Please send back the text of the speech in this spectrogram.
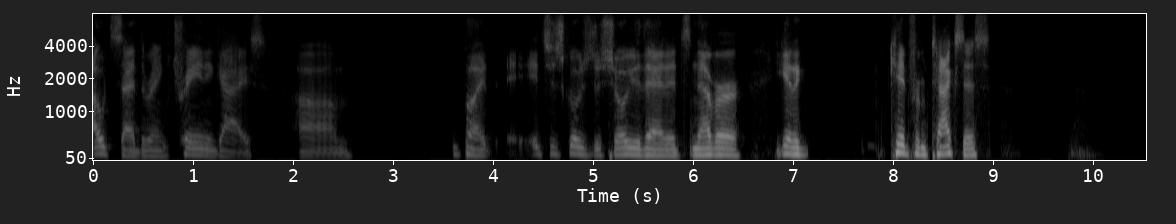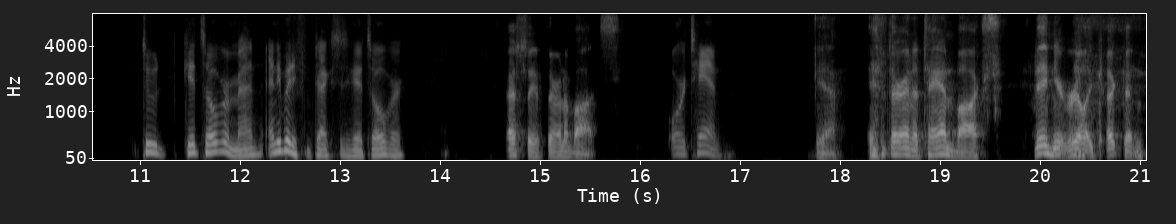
outside the ring, training guys. Um, but it just goes to show you that it's never you get a kid from Texas, dude gets over, man. Anybody from Texas gets over especially if they're in a box. or tan. Yeah. If they're in a tan box, then you're really cooking.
